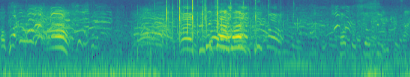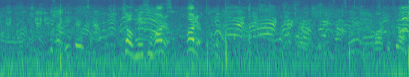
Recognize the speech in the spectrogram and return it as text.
Oh, come on. Oh. Hey, keep Good on, job, come bud. on, Keep on. Harper, show two. Show, Mason, harder. Harder. Mark, what's up?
